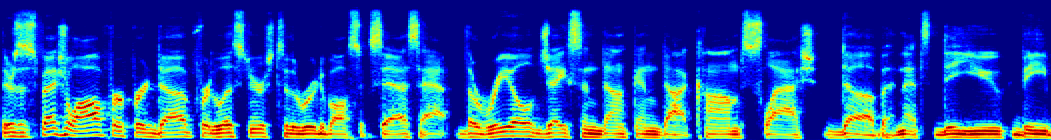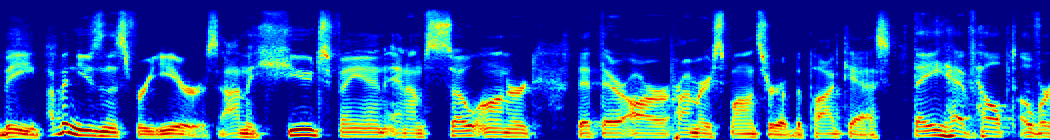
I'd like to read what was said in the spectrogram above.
There's a special offer for Dubb for listeners to the root of all success at therealjasonduncan.com slash Dubb. And that's D-U-B-B. I've been using this for years. I'm a huge fan and I'm so honored that they're our primary sponsor of the podcast. They have helped over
